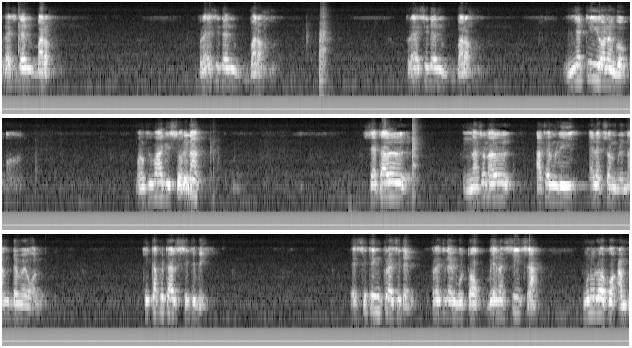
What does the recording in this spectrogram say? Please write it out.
President Barrow. President Barrow. President Barrow. ñetti yoon a ngoog man fi maa gis sori na seetal National Assembly election bi nam demee woon ci capital city bi et sitting président président bu toog benn siis sax mënuloo ko am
